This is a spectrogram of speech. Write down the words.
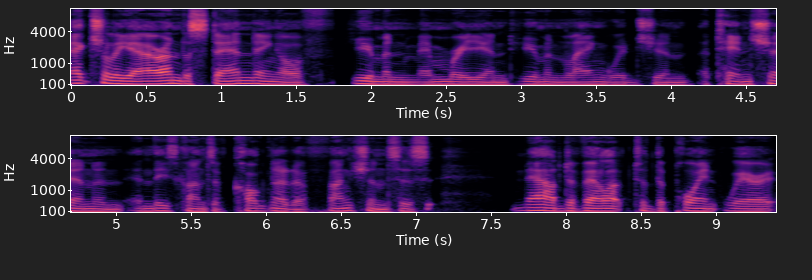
actually our understanding of human memory and human language and attention and, and these kinds of cognitive functions has now developed to the point where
